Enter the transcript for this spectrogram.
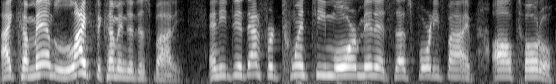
I command life to come into this body. And he did that for 20 more minutes. That's 45 all total.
